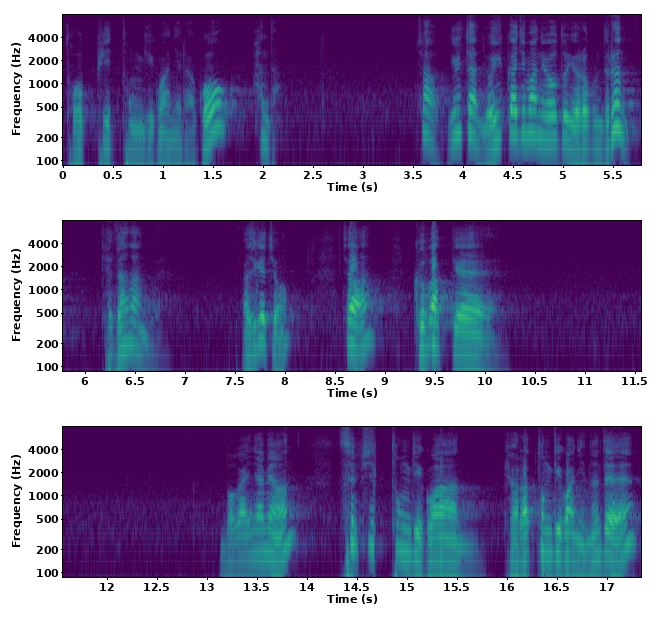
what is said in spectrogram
도피 통기관이라고 한다. 자, 일단 여기까지만 외워도 여러분들은 대단한 거예요. 아시겠죠? 자, 그 밖에 뭐가 있냐면 습식 통기관, 결합 통기관이 있는데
